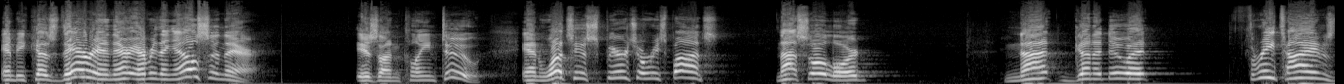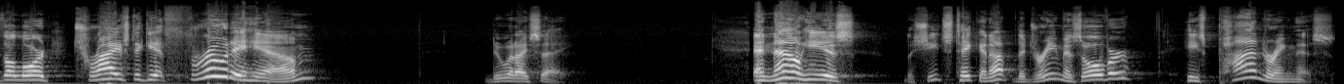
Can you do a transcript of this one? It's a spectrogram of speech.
And because they're in there, everything else in there is unclean too. And what's his spiritual response? Not so, Lord. Not to do it. Three times the Lord tries to get through to him. Do what I say. And now he is, the sheet's taken up, the dream is over. He's pondering this.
